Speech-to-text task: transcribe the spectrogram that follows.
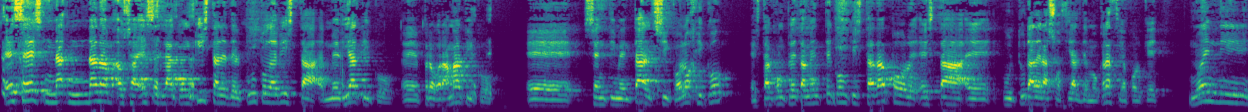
Ese es nada, o sea, es la conquista desde el punto de vista mediático, eh, programático, eh, sentimental, psicológico, está completamente conquistada por esta eh, cultura de la socialdemocracia, porque no es ni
